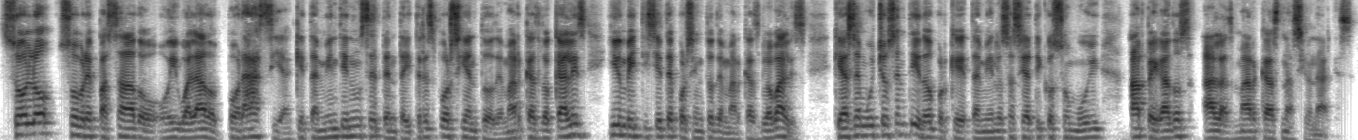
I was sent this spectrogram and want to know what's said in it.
solo sobrepasado o igualado por Asia, que también tiene un 73% de marcas locales y un 27% de marcas globales, que hace mucho sentido porque también los asiáticos son muy apegados a las marcas nacionales.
